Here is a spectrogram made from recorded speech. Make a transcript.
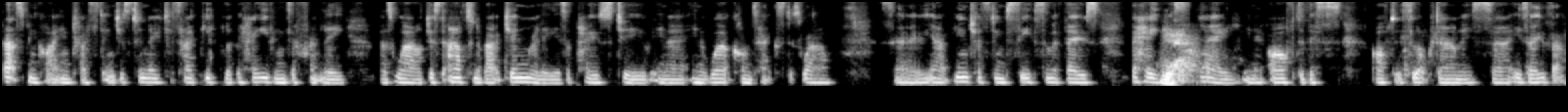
that's been quite interesting just to notice how people are behaving differently as well, just out and about generally, as opposed to in a in a work context as well. So yeah, it'd be interesting to see if some of those behaviours yeah. stay, you know, after this after this lockdown is uh, is over.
